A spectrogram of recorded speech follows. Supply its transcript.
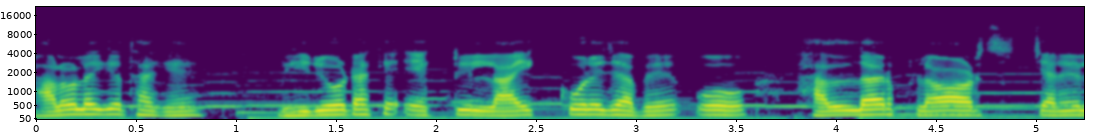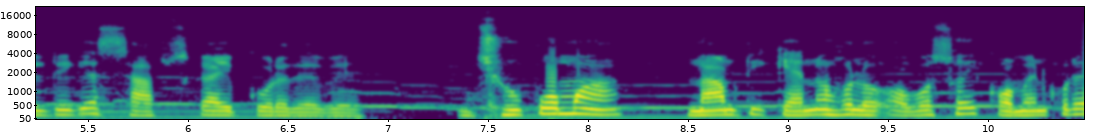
ভালো লেগে থাকে ভিডিওটাকে একটি লাইক করে যাবে ও হালদার ফ্লাওয়ার্স চ্যানেলটিকে সাবস্ক্রাইব করে দেবে। ঝুপোমা নামটি কেন হলো অবশ্যই কমেন্ট করে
